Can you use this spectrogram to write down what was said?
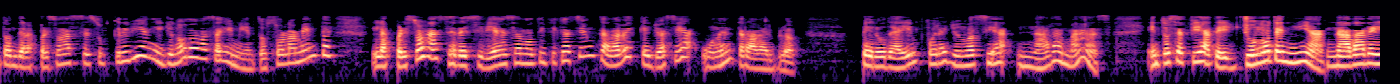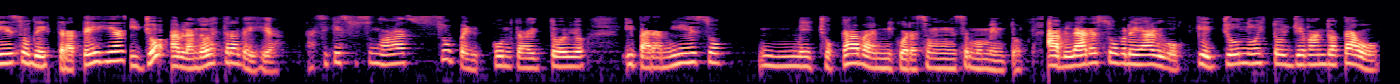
donde las personas se suscribían y yo no daba seguimiento, solamente las personas se recibían esa notificación cada vez que yo hacía una entrada al blog pero de ahí en fuera yo no hacía nada más. Entonces, fíjate, yo no tenía nada de eso de estrategias y yo hablando de estrategias. Así que eso sonaba súper contradictorio y para mí eso me chocaba en mi corazón en ese momento. Hablar sobre algo que yo no estoy llevando a cabo,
